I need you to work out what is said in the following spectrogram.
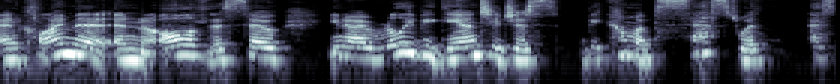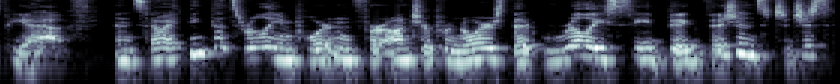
and climate and all of this so you know i really began to just become obsessed with SPF. And so I think that's really important for entrepreneurs that really see big visions to just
